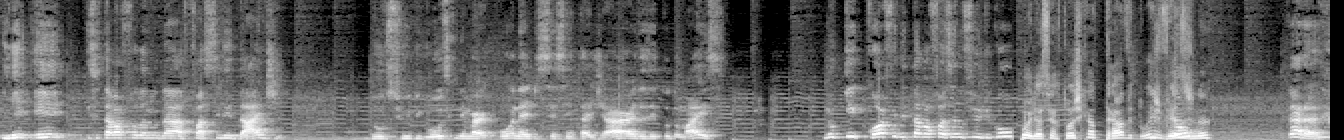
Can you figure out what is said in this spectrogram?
E, e, você tava falando da facilidade dos field goals que ele marcou, né, de 60 jardas e tudo mais. No kickoff ele tava fazendo field goal. Pô, ele acertou acho que a trave duas então, vezes, né? Cara,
